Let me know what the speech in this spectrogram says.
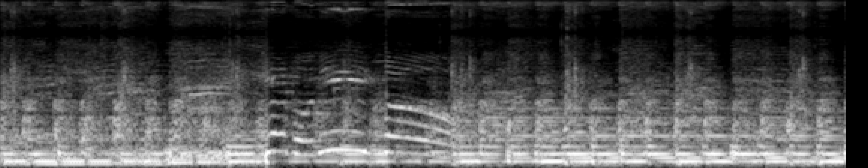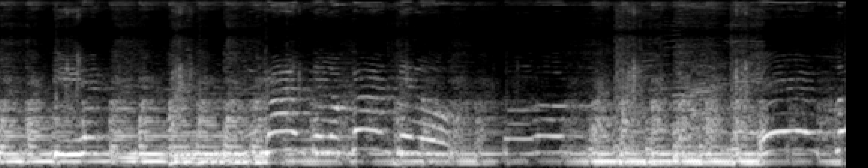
¡Qué bonito! Cántelo, cántelo. ¡Eso!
